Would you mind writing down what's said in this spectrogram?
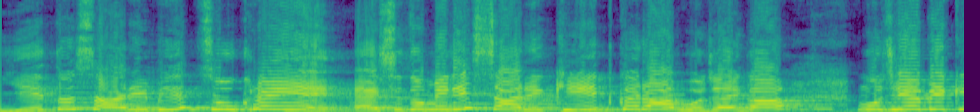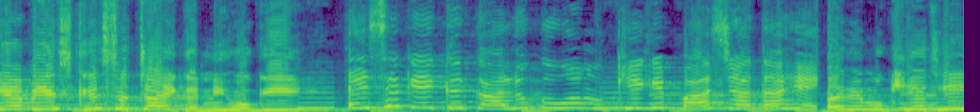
ये तो सारे बीज सूख रहे हैं। ऐसे तो मेरे सारे खेत खराब हो जाएगा। मुझे अभी के अभी इसकी सच्चाई करनी होगी। ऐसा कहकर कालू कौआ मुखिया के पास जाता है। अरे मुखिया जी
